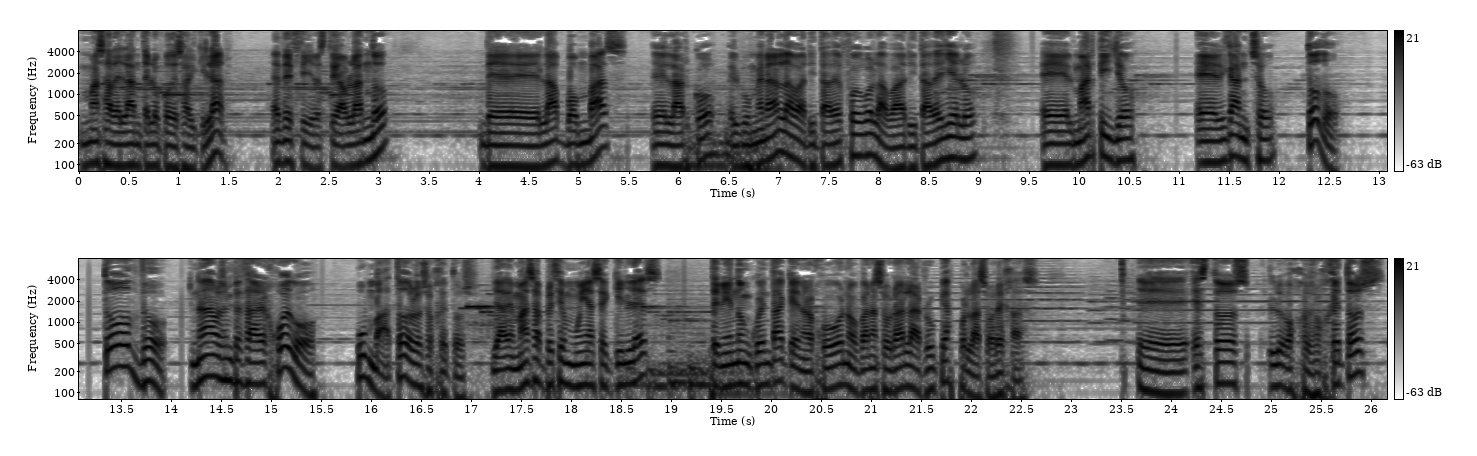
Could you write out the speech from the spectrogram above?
más adelante lo puedes alquilar. Es decir, estoy hablando de las bombas, el arco, el boomerang, la varita de fuego, la varita de hielo, el martillo, el gancho, todo. Todo. Nada más empezar el juego. Pumba, todos los objetos. Y además a precios muy asequibles, teniendo en cuenta que en el juego nos van a sobrar las rupias por las orejas. Eh, estos los objetos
